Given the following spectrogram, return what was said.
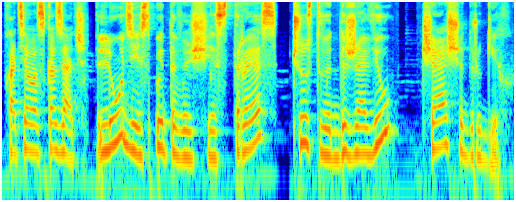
хотела сказать, люди, испытывающие стресс, чувствуют дежавю чаще других.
